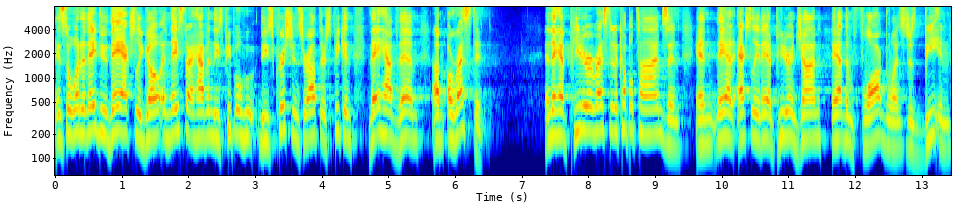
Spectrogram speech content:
And so what do they do? They actually go and they start having these people who, these Christians who are out there speaking, they have them um, arrested. And they have Peter arrested a couple times, and, and they had actually they had Peter and John, they had them flogged once, just beaten,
